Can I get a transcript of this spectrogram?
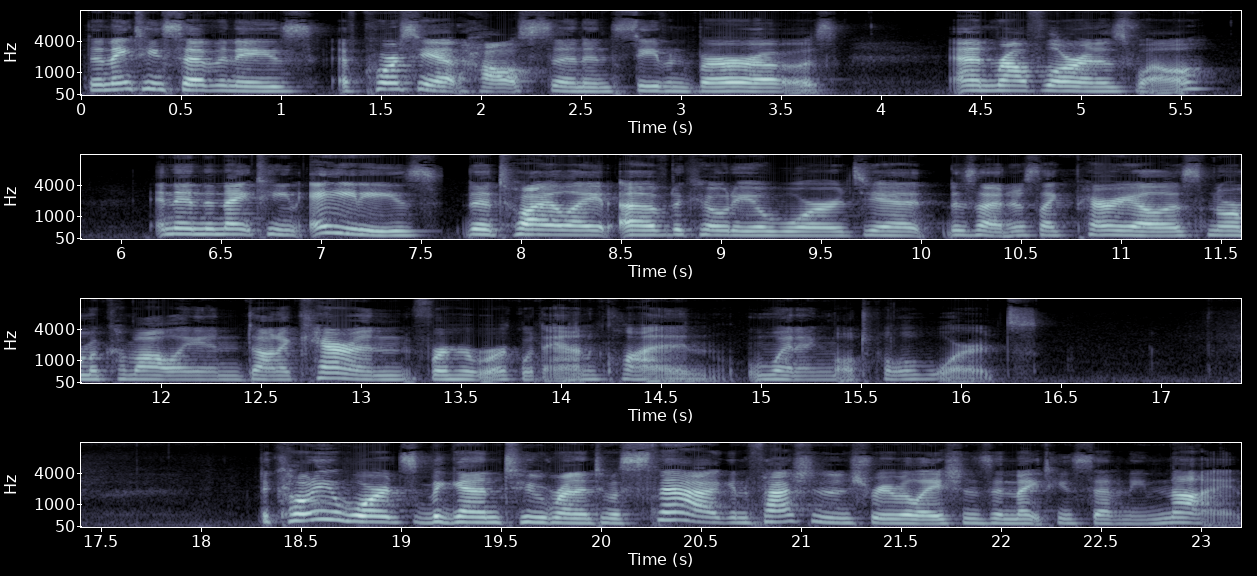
The 1970s, of course, you had Halston and Stephen Burrows, and Ralph Lauren as well. And in the 1980s, the twilight of the Coty Awards, yet designers like Perry Ellis, Norma Kamali, and Donna Karan for her work with Anne Klein, winning multiple awards. The Coty Awards began to run into a snag in fashion industry relations in 1979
